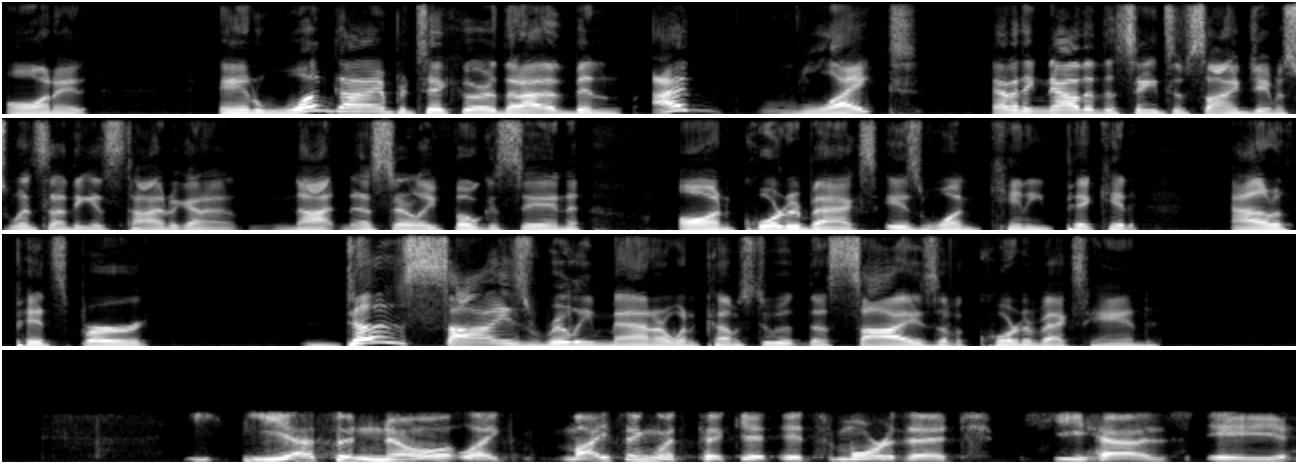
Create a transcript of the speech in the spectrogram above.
on it. And one guy in particular that I've been I've liked and I think now that the Saints have signed Jameis Winston, I think it's time to kind of not necessarily focus in on quarterbacks. Is one Kenny Pickett out of Pittsburgh? Does size really matter when it comes to the size of a quarterback's hand? Yes and no. Like my thing with Pickett, it's more that he has a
